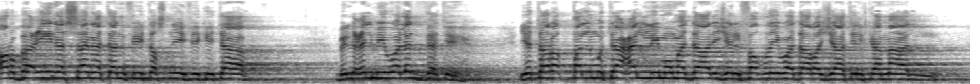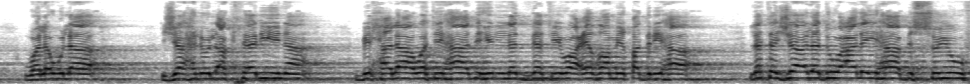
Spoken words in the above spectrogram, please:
أربعين سنة في تصنيف كتاب بالعلم ولذته يترقى المتعلم مدارج الفضل ودرجات الكمال ولولا جهل الأكثرين بحلاوة هذه اللذة وعظم قدرها لتجالدوا عليها بالسيوف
